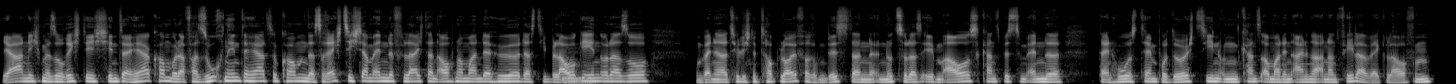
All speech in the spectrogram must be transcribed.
ja, nicht mehr so richtig hinterherkommen oder versuchen hinterherzukommen. Das rächt sich am Ende vielleicht dann auch nochmal in der Höhe, dass die blau mhm. gehen oder so. Und wenn du natürlich eine Top-Läuferin bist, dann nutzt du das eben aus, kannst bis zum Ende dein hohes Tempo durchziehen und kannst auch mal den einen oder anderen Fehler weglaufen.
